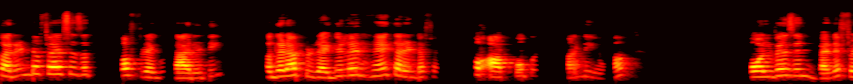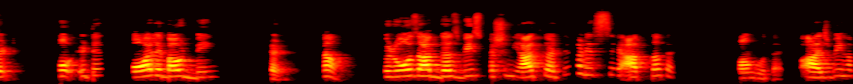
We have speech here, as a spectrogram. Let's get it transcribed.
current affairs is of regularity अगर आप रेगुलर हैं करंट अफेयर तो आपको कोई नुकसान नहीं होगा। ऑलवेज इन बेनिफिट तो it is all about being रोज आप दस बीस क्वेश्चन याद करते हैं, पर इससे आपका स्ट्रॉन्ग होता है। तो आज भी हम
